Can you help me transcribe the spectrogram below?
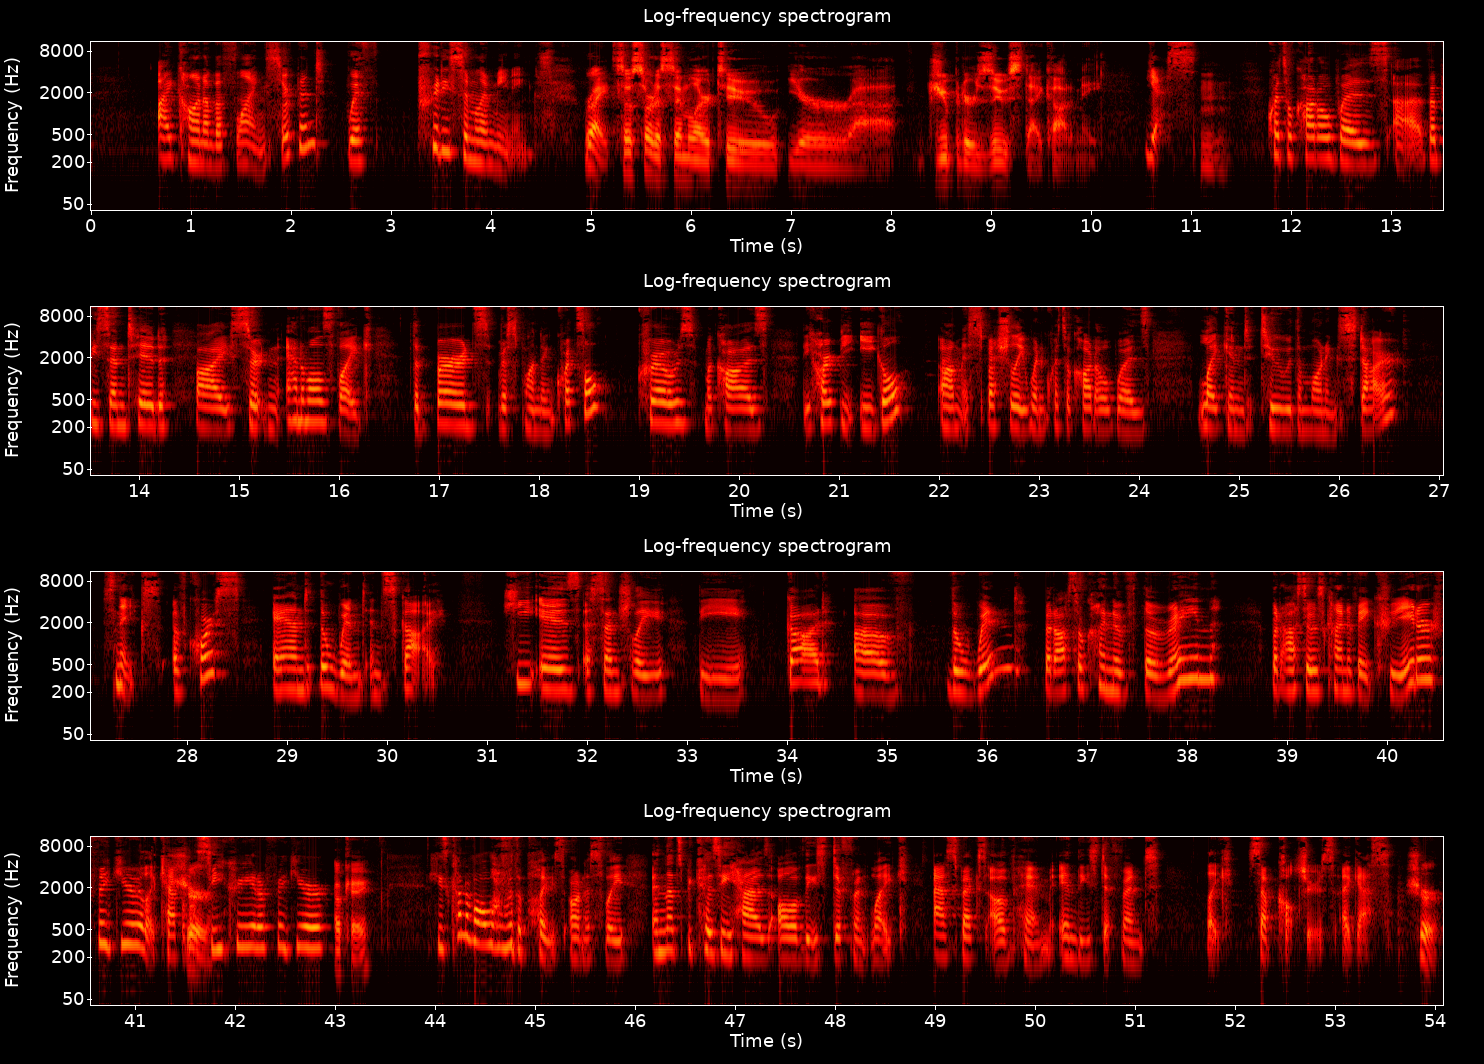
icon of a flying serpent with pretty similar meanings. Right, so sort of similar to your uh, Jupiter Zeus dichotomy. Yes. Quetzalcoatl was uh, represented by certain animals like the birds resplendent quetzal, crows, macaws, the harpy eagle, um, especially when Quetzalcoatl was likened to the morning star, snakes, of course, and the wind and sky. He is essentially the god of the wind, but also kind of the rain, but also is kind of a creator figure, like capital Sure. C creator figure. Okay. He's kind of all over the place, honestly, and that's because he has all of these different like aspects of him in these different like subcultures, I guess. Sure.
